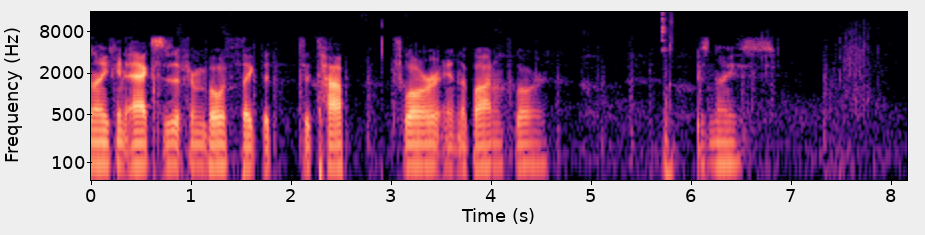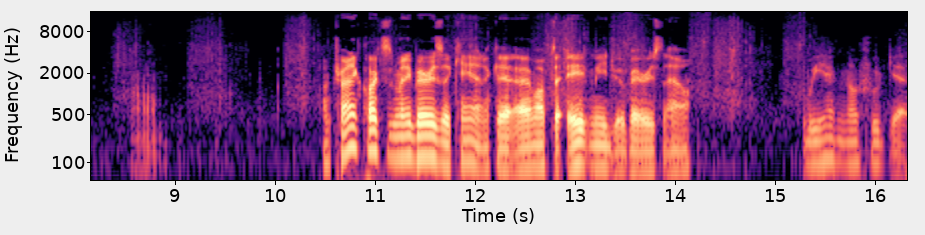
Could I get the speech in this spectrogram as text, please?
Now you can access it from both like the the top floor and the bottom floor. Is nice. Um, I'm trying to collect as many berries as I can. Okay, I'm up to eight Mijo berries now. we have no food, Gavin.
